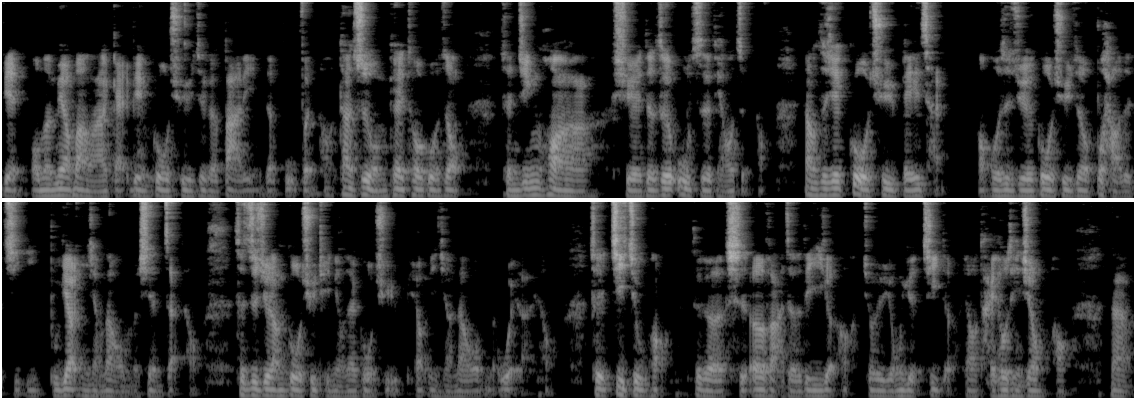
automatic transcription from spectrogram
变，我们没有办法改变过去这个霸凌的部分哈，但是我们可以透过这种神经化学的这个物质的调整哦，让这些过去悲惨哦，或是觉得过去这种不好的记忆不要影响到我们现在哈，甚至就让过去停留在过去，不要影响到我们的未来哈。所以记住哈，这个十二法则第一个哈，就是永远记得要抬头挺胸哈。那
